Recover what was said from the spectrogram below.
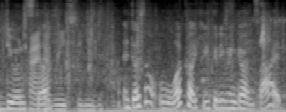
doing Trying stuff. to reseed. It doesn't look like you could even go inside.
